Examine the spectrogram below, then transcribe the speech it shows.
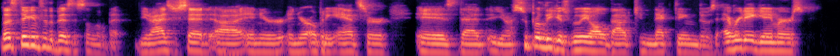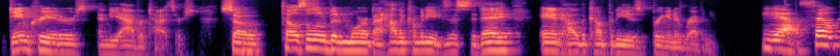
let's dig into the business a little bit. You know as you said uh, in your in your opening answer is that you know super league is really all about connecting those everyday gamers game creators, and the advertisers. So mm-hmm. tell us a little bit more about how the company exists today and how the company is bringing in revenue. Yeah. So,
